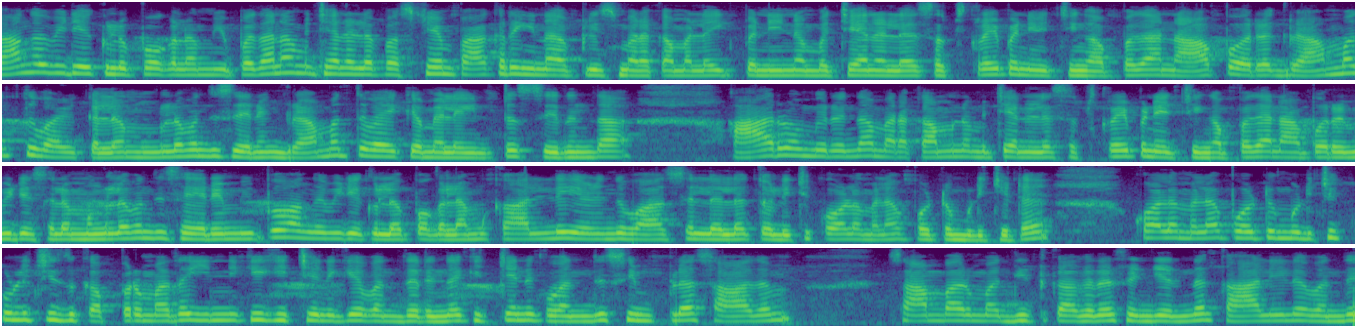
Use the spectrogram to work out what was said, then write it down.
வாங்க வீடியோக்குள்ளே போகலாம். இப்போ தான் நம்ம சேனலை ஃபஸ்ட் டைம் பார்க்குறீங்கன்னா ப்ளீஸ் மறக்காமல் லைக் பண்ணி நம்ம சேனலை சப்ஸ்கிரைப் பண்ணி வச்சுங்க. அப்போ தான் நான் போகிற கிராமத்து வாழ்க்கையில் உங்களை வந்து சேரும் கிராமத்து வாழ்க்கை மேலே இன்ட்ரெஸ்ட் இருந்தால் ஆர்வம் இருந்தால் மறக்காமல் நம்ம சேனலை சப்ஸ்கிரைப் பண்ணி வச்சுங்க. அப்போ தான் நான் போகிற வீடியோஸ் எல்லாம் உங்களை வந்து சேரும். இப்போ வாங்க வீடியோக்குள்ளே போகலாம். காலையில் எழுந்து வாசல்ல எல்லாம் தொளிச்சு கோலமெல்லாம் போட்டு முடிச்சிட்டேன் கோலமெல்லாம் போட்டு முடித்து குளிச்சதுக்கப்புறமா தான் இன்றைக்கி கிச்சனுக்கே வந்திருந்தேன். கிச்சனுக்கு வந்து சிம்பிளாக சாதம் சாம்பார் மதியத்துக்காக தான் செஞ்சுருந்தேன். காலையில் வந்து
